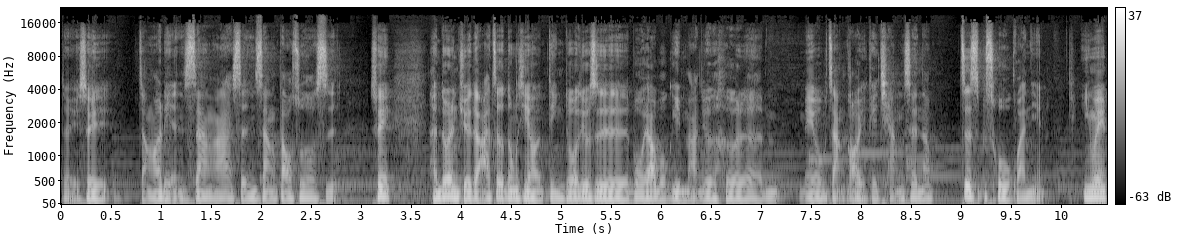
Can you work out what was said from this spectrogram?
对，所以长到脸上啊、身上到处都是，所以很多人觉得啊，这个东西哦，顶多就是不要不给嘛，就是喝了没有长高也可以强身啊，这是不是错误观念？因为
